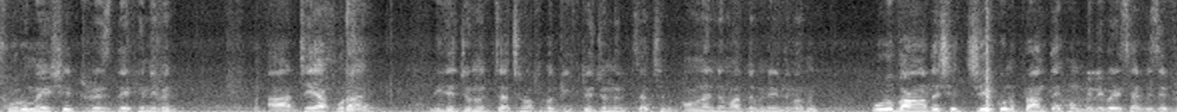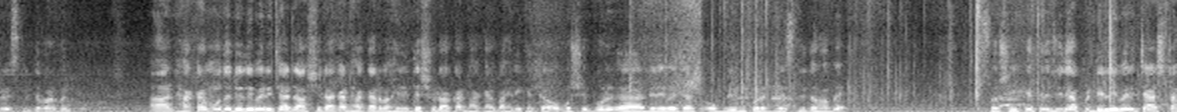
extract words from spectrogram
শোরুমে এসে ড্রেস দেখে নেবেন। আর যে আপুরা নিজের জন্য চাচ্ছেন অথবা গিফটের জন্য নিতে চাচ্ছেন অনলাইনের মাধ্যমে নিতে পারবেন। পুরো বাংলাদেশের যে কোনো প্রান্তে হোম ডেলিভারি সার্ভিসে ড্রেস নিতে পারবেন। আর ঢাকার মধ্যে ডেলিভারি চার্জ আশি টাকা, ঢাকার বাইরে দেড়শো টাকা। ঢাকার বাইরে ক্ষেত্রে অবশ্যই ডেলিভারি চার্জ অগ্রিম করে ড্রেস নিতে হবে। সো সেই ক্ষেত্রে যদি আপনি ডেলিভারি চার্জটা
